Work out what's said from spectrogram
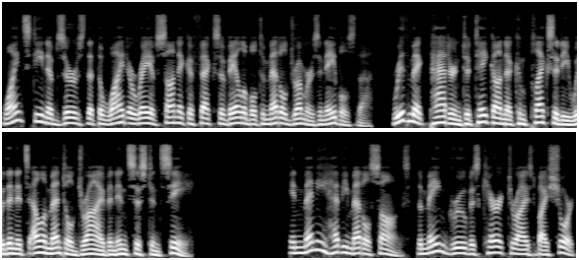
Weinstein observes that the wide array of sonic effects available to metal drummers enables the rhythmic pattern to take on a complexity within its elemental drive and insistency. In many heavy metal songs, the main groove is characterized by short,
